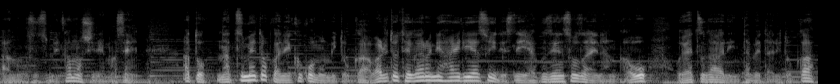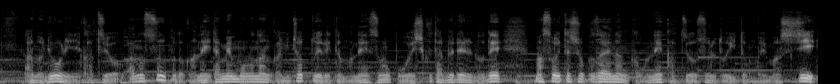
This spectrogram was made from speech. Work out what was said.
あのおすすめかもしれません。あと夏目とかねクコの実とか割と手軽に入りやすいですね薬膳素材なんかをおやつ代わりに食べたりとかあの料理に活用。あのスープとかね炒め物なんかにちょっと入れてもねすごく美味しく食べれるので、まあ、そういった食材なんかをね活用するといいと思いますし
